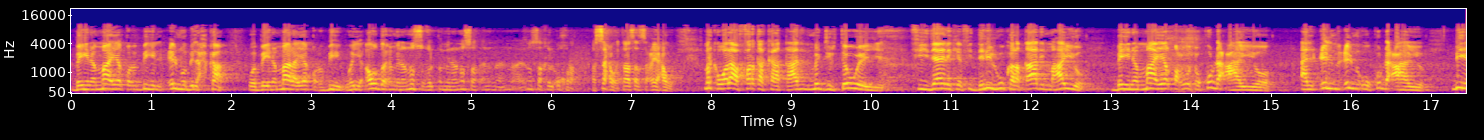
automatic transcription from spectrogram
bayna maa yaqacu bihi اlcilmu biاlaxkaam wa bayna maa laa yaqacu bihi wahiya awdaxu min anusq min anusakh اlukhra asax wey taasaa saxiixa wey marka walaa farqa kala qaadid ma jirto weeye fii dalika fi daliil lagu kala qaadi mahayo bayna maa yaqacu wuxuu ku dhacahayo alcilmu cilmi uu ku dhacahayo bihi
